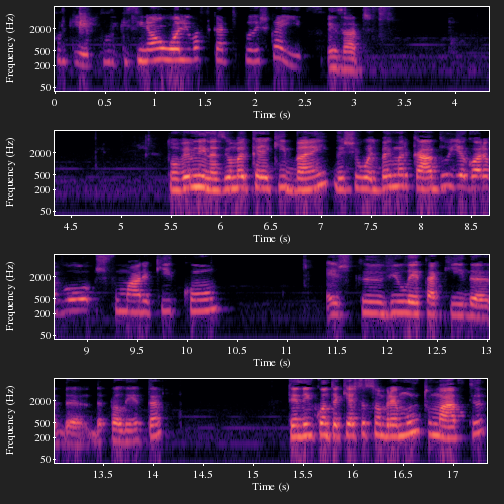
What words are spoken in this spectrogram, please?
Porquê? Porque senão o olho vai ficar tipo descaído. Exato. Estão a ver, meninas? Eu marquei aqui bem, deixei o olho bem marcado e agora vou esfumar aqui com este violeta aqui da, da, da paleta. Tendo em conta que esta sombra é muito mate,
